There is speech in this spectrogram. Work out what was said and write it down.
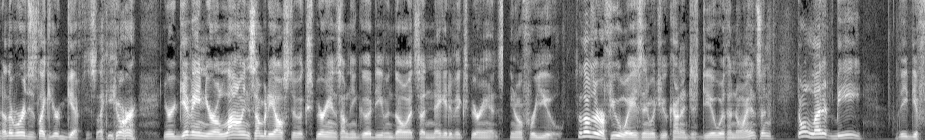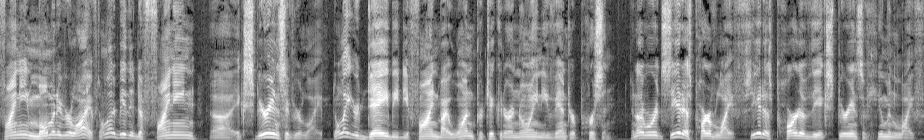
In other words, it's like your gift. It's like you're you're giving, you're allowing somebody else to experience something good, even though it's a negative experience, you know, for you. So those are a few ways in which you kind of just deal with annoyance, and don't let it be the defining moment of your life. Don't let it be the defining uh, experience of your life. Don't let your day be defined by one particular annoying event or person. In other words, see it as part of life. See it as part of the experience of human life.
